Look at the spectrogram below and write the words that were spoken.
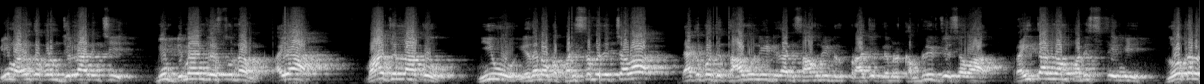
మేము అనంతపురం జిల్లా నుంచి మేము డిమాండ్ చేస్తున్నాం. అయ్యా మా జిల్లాకు నీవు ఏదైనా ఒక పరిశ్రమ తెచ్చావా? లేకపోతే తాగునీటి కానీ సాగునీటి ప్రాజెక్టులు ఏమైనా కంప్లీట్ చేసావా రైతాంగం పరిస్థితి ఏమి? లోకల్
